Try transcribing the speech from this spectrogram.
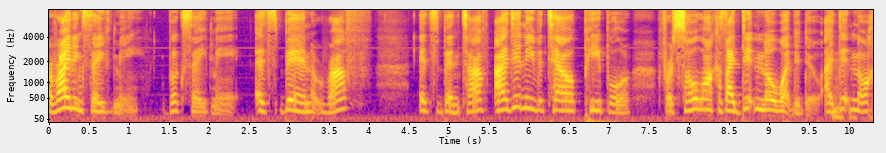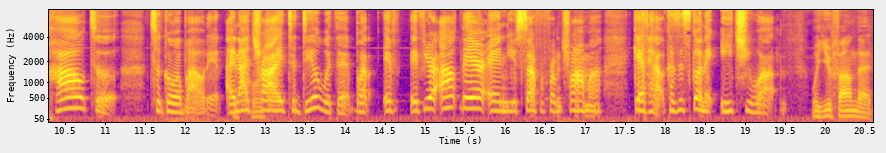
writing saved me, books saved me. It's been rough. It's been tough. I didn't even tell people for so long because I didn't know what to do. I mm. didn't know how to to go about it, and I tried to deal with it. But if if you're out there and you suffer from trauma, get help because it's going to eat you up. well, you found that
